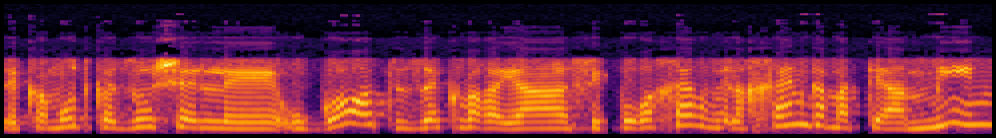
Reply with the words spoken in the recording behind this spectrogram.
לכמות כזו של אה, עוגות, זה כבר היה סיפור אחר, ולכן גם הטעמים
